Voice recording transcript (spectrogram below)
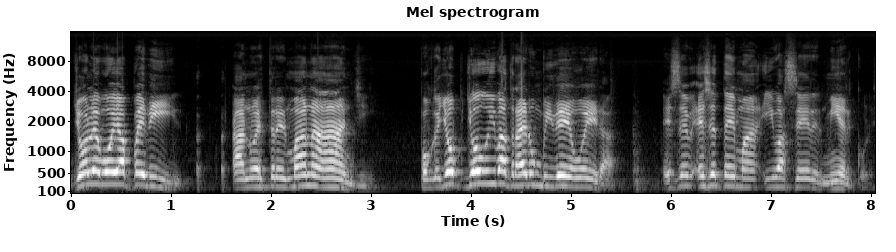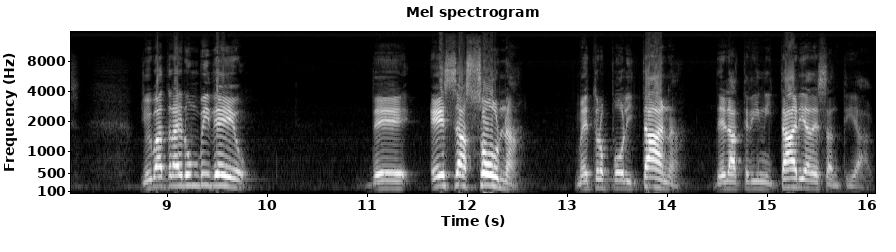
Yo le voy a pedir a nuestra hermana Angie, porque yo, yo iba a traer un video, era, ese, ese tema iba a ser el miércoles. Yo iba a traer un video de esa zona metropolitana de la Trinitaria de Santiago.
